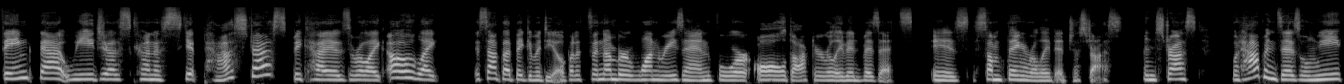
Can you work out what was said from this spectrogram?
think that we just kind of skip past stress because we're like, oh, like it's not that big of a deal, but it's the number one reason for all doctor related visits is something related to stress. And stress, what happens is when we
